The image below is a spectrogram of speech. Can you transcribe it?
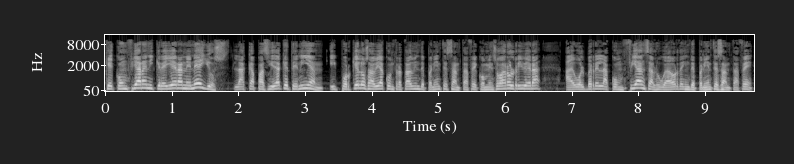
que confiaran y creyeran en ellos, la capacidad que tenían y por qué los había contratado Independiente Santa Fe. Comenzó Harold Rivera a devolverle la confianza al jugador de Independiente Santa Fe.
